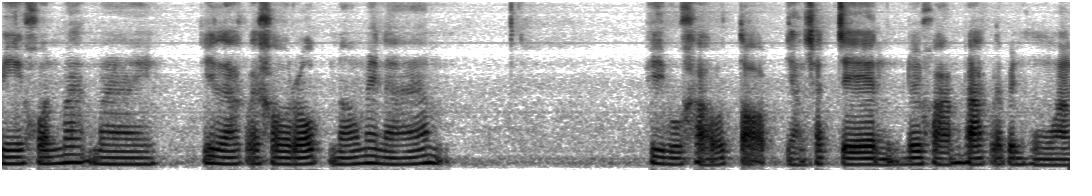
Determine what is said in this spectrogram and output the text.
มีคนมากมายที่รักและเคารพน้องแม่น้ำพี่ภูเขาตอบอย่างชัดเจนด้วยความรักและเป็นห่วง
